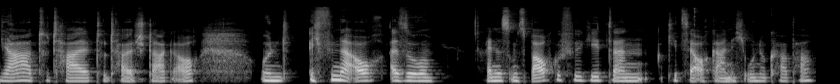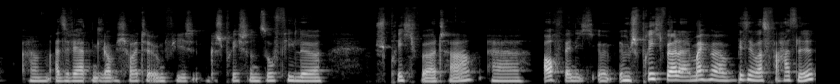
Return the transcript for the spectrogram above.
Ja, total, total stark auch. Und ich finde auch, also wenn es ums Bauchgefühl geht, dann geht es ja auch gar nicht ohne Körper. Ähm, also wir hatten, glaube ich, heute irgendwie im Gespräch schon so viele Sprichwörter, äh, auch wenn ich im, im Sprichwörter manchmal ein bisschen was verhassel.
